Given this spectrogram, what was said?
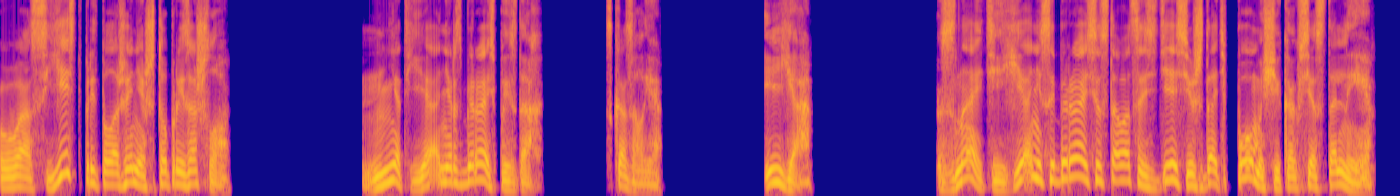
У вас есть предположение, что произошло?» «Нет, я не разбираюсь в поездах», — сказал я. «И я. Знаете, я не собираюсь оставаться здесь и ждать помощи, как все остальные.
